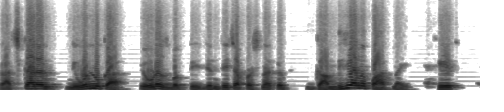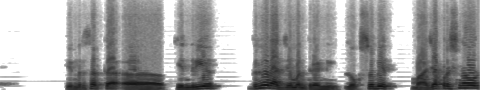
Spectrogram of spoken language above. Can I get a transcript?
राजकारण निवडणुका एवढंच बघते. जनतेच्या प्रश्नाकडे गांभीर्यानं पाहत नाही. हे केंद्र सरकार अं, केंद्रीय गृह राज्यमंत्र्यांनी लोकसभेत माझ्या प्रश्नावर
